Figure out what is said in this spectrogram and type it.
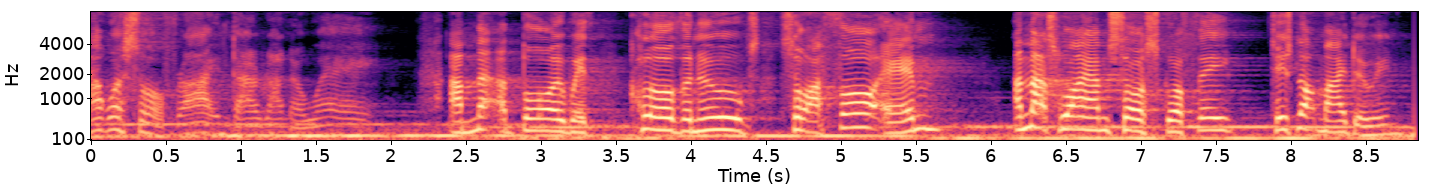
I was so frightened I ran away. I met a boy with cloven hooves, so I fought him. And that's why I'm so scruffy. Tis not my doing.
